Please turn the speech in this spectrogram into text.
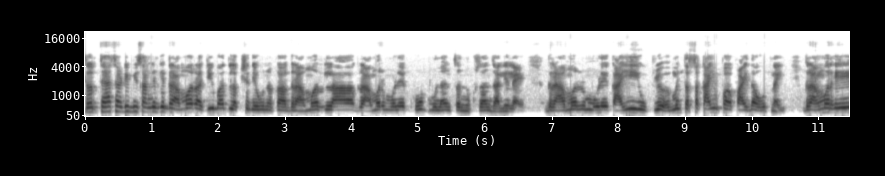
तर त्यासाठी मी सांगेन की ग्रामर अजिबात लक्ष देऊ नका. ग्रामरला ग्रामरमुळे खूप मुलांचं नुकसान झालेलं आहे. ग्रामरमुळे काही उपयोग म्हणजे तसा काही फायदा होत नाही. ग्रामर हे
